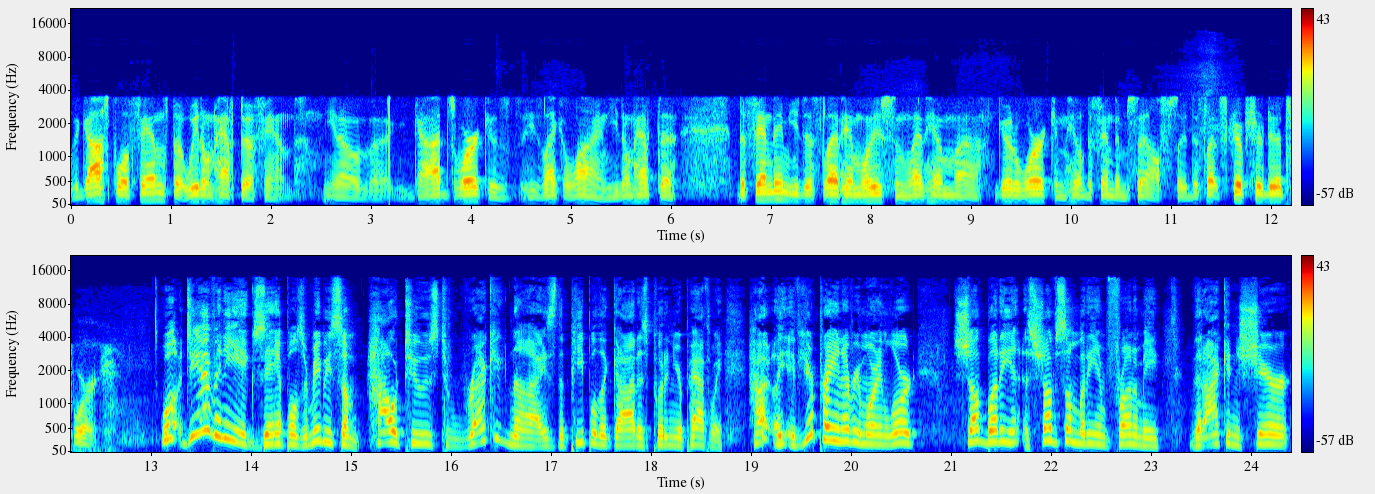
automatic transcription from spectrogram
the gospel offends, but we don't have to offend. You know, the, God's work is He's like a lion. You don't have to defend Him. You just let Him loose and let Him uh, go to work, and He'll defend Himself. So just let Scripture do its work. Well, do you have any examples or maybe some how-tos to recognize the people that God has put in your pathway? How if you're praying every morning, Lord, shove buddy shove somebody in front of me that I can share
